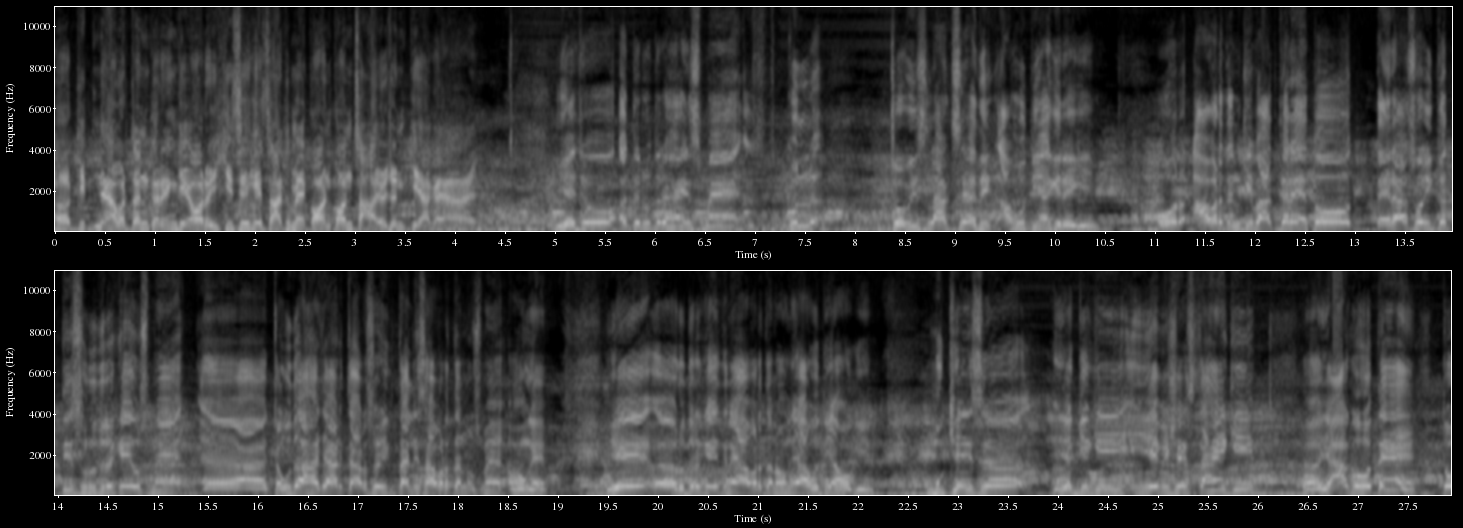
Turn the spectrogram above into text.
अ, कितने आवर्तन करेंगे और इसी के साथ में कौन कौन सा आयोजन किया गया है ये जो अतिरुद्र हैं इसमें कुल 24 लाख से अधिक आहुतियाँ गिरेगी। और आवर्तन की बात करें तो तेरह सौ इकतीस रुद्र के उसमें चौदह हज़ार चार सौ इकतालीस आवर्तन उसमें होंगे। ये रुद्र के इतने आवर्तन होंगे, आहुतियाँ होगी। मुख्य इस यज्ञ की ये विशेषता है कि याग होते हैं तो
